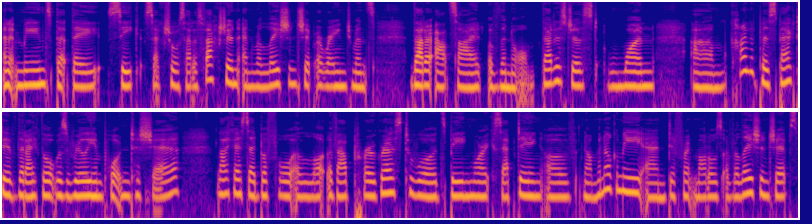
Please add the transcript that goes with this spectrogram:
and it means that they seek sexual satisfaction and relationship arrangements that are outside of the norm. That is just one um, kind of perspective that I thought was really important to share. Like I said before, a lot of our progress towards being more accepting of non monogamy and different models of relationships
